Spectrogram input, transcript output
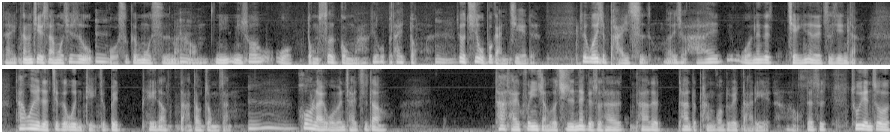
在刚介绍牧，其实我是个牧师嘛，哦，你你说我懂社工嘛？其实我不太懂啊，嗯，就其实我不敢接的。所以我一直排斥，我一直哎，我那个前一任的执行长，他为了这个问题就被黑道打到重伤。嗯，后来我们才知道，他才分享说，其实那个时候他的他的他的膀胱都被打裂了。哦，但是出院之后，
